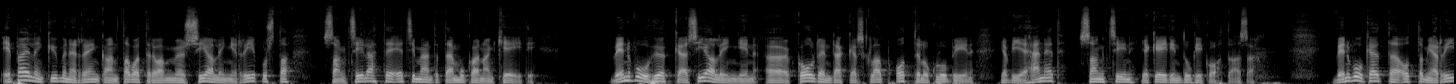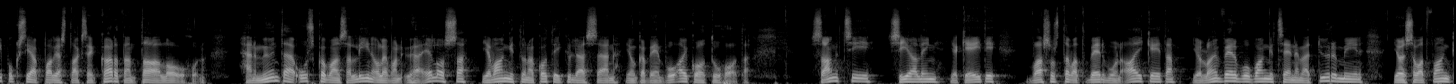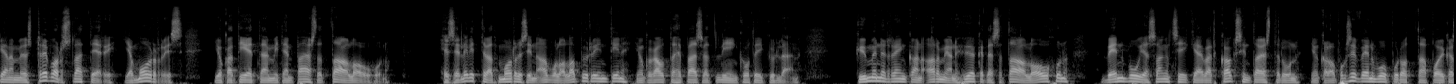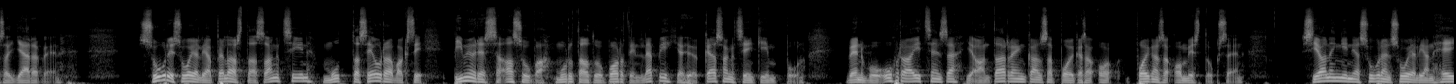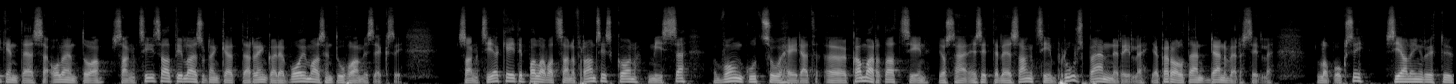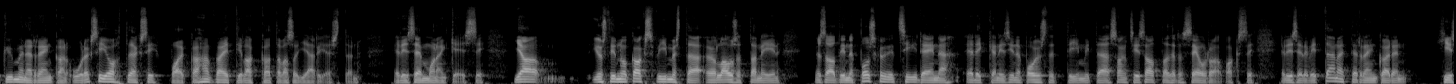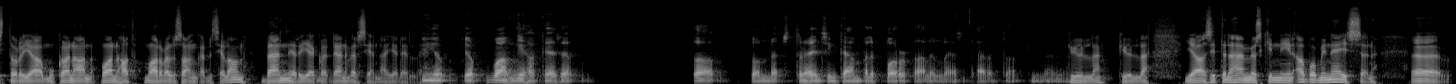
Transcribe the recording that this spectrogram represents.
Epäilen kymmenen renkaan tavoittelevan myös Xialingin riipusta, Shang-Chi lähtee etsimään tätä mukanaan Keiti. Venwu hyökkää Xialingin äh, Golden Daggers Club otteluklubiin ja vie hänet, Shang-Chin ja Keitin tukikohtaansa. Venvu käyttää ottamia riipuksia paljastaakseen kartan taa-louhun. Hän myöntää uskovansa Liin olevan yhä elossa ja vangittuna kotikylässään, jonka Venvu aikoo tuhota. Shang-Chi, Xialing ja Keiti vastustavat Venvun aikeita, jolloin Venvu vangitsee nämä tyrmiin, joissa ovat vankeina myös Trevor Slattery ja Morris, joka tietää miten päästä taa-louhun. He selvittävät Morrisin avulla labyrintin, jonka kautta he pääsevät Liin kotikylään. Kymmenen renkaan armian hyökätessä taa louhun, Venbu ja Shang-Chi käyvät kaksin taistelun, jonka lopuksi Venbu pudottaa poikansa järveen. Suuri suojelija pelastaa shang mutta seuraavaksi pimeydessä asuva murtautuu portin läpi ja hyökkää shang kimppuun. Venvu uhraa itsensä ja antaa renkansa poikansa, o- poikansa omistukseen. Xialingin ja suuren suojelijan heikentäessä olentoa Shang-Chi saa tilaisuuden käyttää renkaiden voimaa sen tuhoamiseksi. Shang-Chi ja Keiti palavat San Franciscoon, missä Von kutsuu heidät ö, Kamartatsiin, jossa hän esittelee Shang-Chiin Bruce Bannerille ja Carol Danversille. Lopuksi Xialing ryhtyy kymmenen renkaan uudeksi johtajaksi, vaikka hän väitti lakkauttavansa järjestön. Eli semmoinen keissi. Ja just nuo kaksi viimeistä lausetta, niin me saatiin ne postkredit siideinä, eli niin siinä pohjustettiin, mitä Shang-Chi saattaa tehdä seuraavaksi. Eli selvittää näiden renkaiden historiaa mukanaan vanhat Marvel-sankarit. Siellä on Banner ja Danvers ja näin edelleen. Ja, ja vangi hakee se tuonne Strangein kämpälle portaalille ja sitä Kyllä, kyllä. Ja sitten nähdään myöskin niin Abomination,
